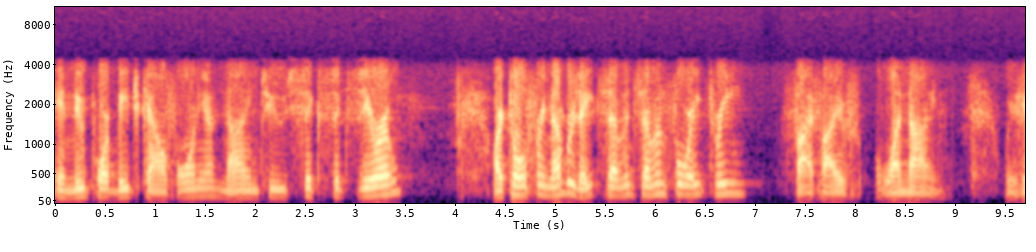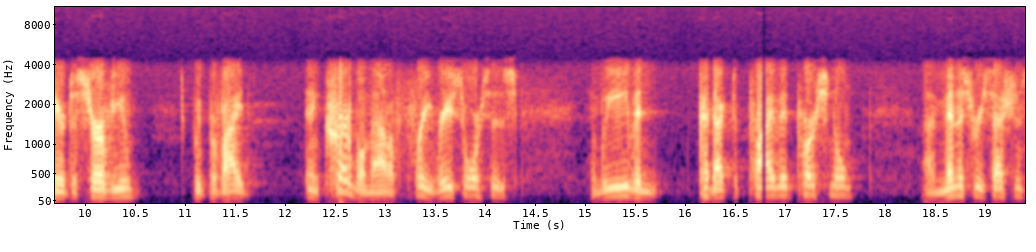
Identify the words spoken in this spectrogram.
in Newport Beach, California, 92660. Our toll free number is 877 483 5519. We're here to serve you. We provide an incredible amount of free resources, and we even conduct private, personal uh, ministry sessions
